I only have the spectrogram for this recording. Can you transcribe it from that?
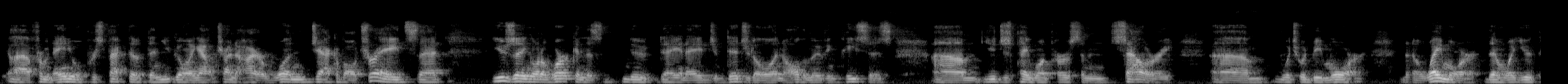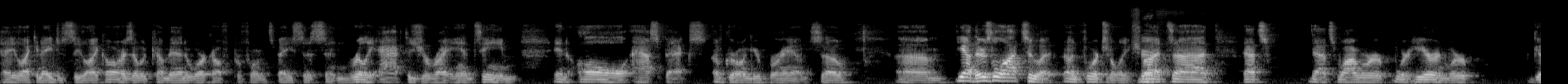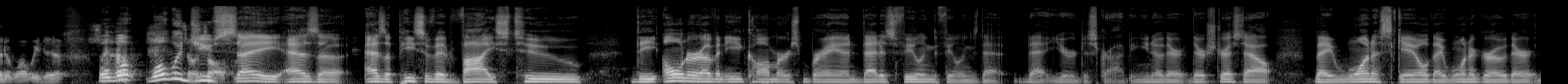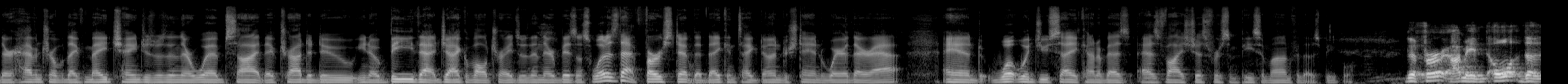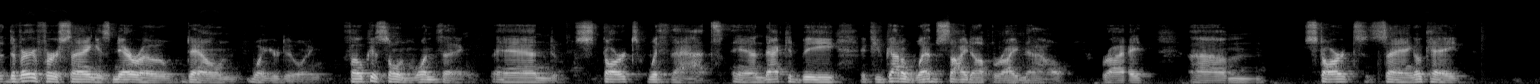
uh, from an annual perspective than you going out and trying to hire one jack of all trades that usually ain't going to work in this new day and age of digital and all the moving pieces. Um, you just pay one person salary, um, which would be more, no, way more than what you would pay like an agency like ours that would come in and work off a performance basis and really act as your right hand team in all aspects of growing your brand. So, um, yeah, there's a lot to it, unfortunately, sure. but uh, that's that's why we're we're here and we're good at what we do. So, well, what what would so you awesome. say as a as a piece of advice to the owner of an e-commerce brand that is feeling the feelings that that you're describing. You know, they're they're stressed out. They want to scale. They want to grow. They're they're having trouble. They've made changes within their website. They've tried to do you know be that jack of all trades within their business. What is that first step that they can take to understand where they're at? And what would you say, kind of as as advice, just for some peace of mind for those people? The first, I mean, all, the the very first thing is narrow down what you're doing. Focus on one thing and start with that. And that could be if you've got a website up right now, right? Um, start saying, okay,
